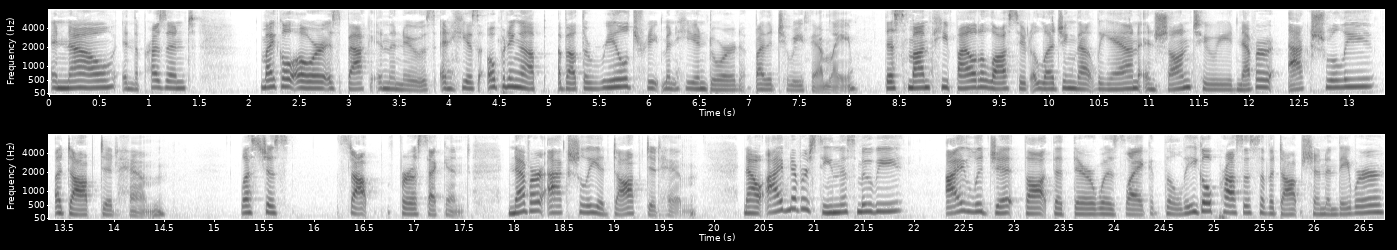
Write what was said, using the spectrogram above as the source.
and now, in the present, Michael Oher is back in the news and he is opening up about the real treatment he endured by the Tuohy family. This month, he filed a lawsuit alleging that Leigh Anne and Sean Tuohy never actually adopted him. Let's just stop for a second. Never actually adopted him. Now, I've never seen this movie. I legit thought that there was like the legal process of adoption and they were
